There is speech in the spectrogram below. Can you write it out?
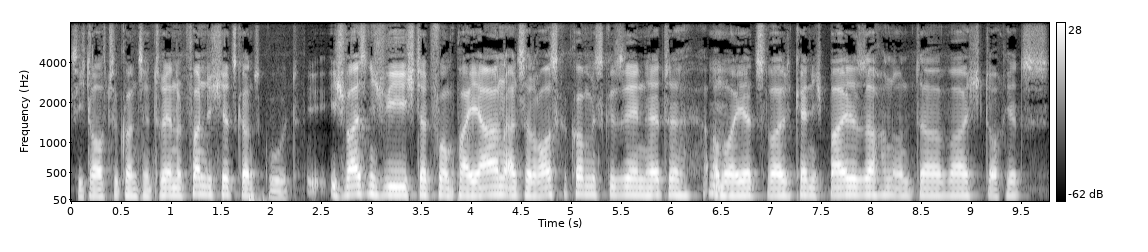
sich drauf zu konzentrieren. Das fand ich jetzt ganz gut. Ich weiß nicht, wie ich das vor ein paar Jahren, als das rausgekommen ist, gesehen hätte. Mhm. Aber jetzt, weil kenne ich beide Sachen und da war ich doch jetzt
